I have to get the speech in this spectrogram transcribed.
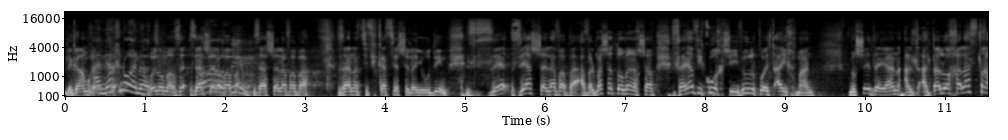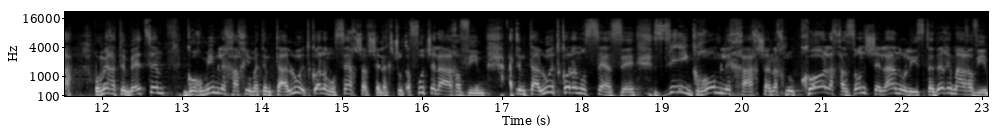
לגמרי. אנחנו הנאצים. בוא נאמר, זה, זה השלב הבא. זה השלב הבא. זה הנאציפיקציה של היהודים. זה, זה השלב הבא. אבל מה שאתה אומר עכשיו, זה היה ויכוח כשהביאו לפה את אייכמן, משה דיין, על, עלתה לו החלסטרה. הוא אומר, אתם בעצם גורמים לכך, אם אתם תעלו את כל הנושא עכשיו של השותפות של הערבים, אתם תעלו את כל הנושא הזה, זה יגרום לכך שאנחנו, כל החזון שלנו להסתדר עם הערבים,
